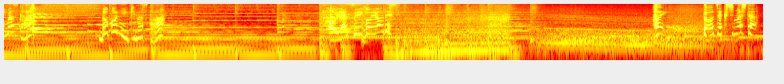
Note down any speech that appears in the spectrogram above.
りますか？どこに行きますか？お安いご用です。はい到着しました。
